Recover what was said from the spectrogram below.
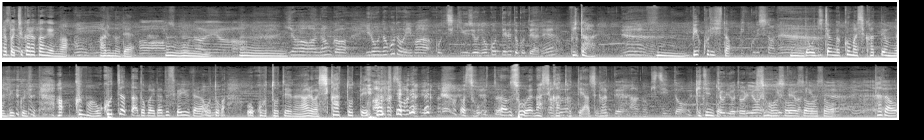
やっぱり力加減がそうやね。うんうん。あるので。ああそうなんや、うん。いやーなんかいろんなことが今こう地球上に起こってるってことやね。みたい、ねえ、うん、びっくりした、びっくりしたね、うん、でおじちゃんがクマ叱ってもびっくりしたあクマ怒っちゃったとか言って私が言うたらうん。うん怒っとってやない。あれは叱っとってやあそうだね。あそうあそうやな。叱っとってやつ叱ってあのきちんときちんと。距離を取るように言ってるわけよ、ね、そうそうそうそう。えーただ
